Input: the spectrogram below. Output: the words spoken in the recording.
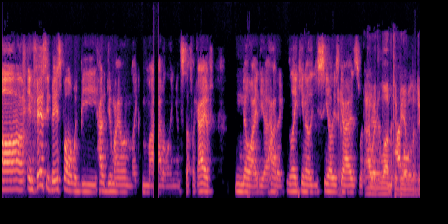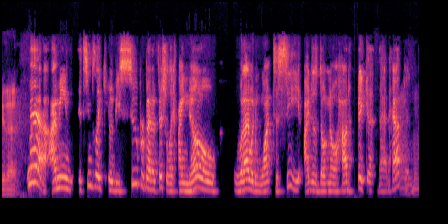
Uh, in fantasy baseball, it would be how to do my own like modeling and stuff. Like I have no idea how to like you know you see all these yeah. guys. I would love model. to be able to do that. Yeah, I mean, it seems like it would be super beneficial. Like I know what I would want to see. I just don't know how to make it, that happen. Mm-hmm.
